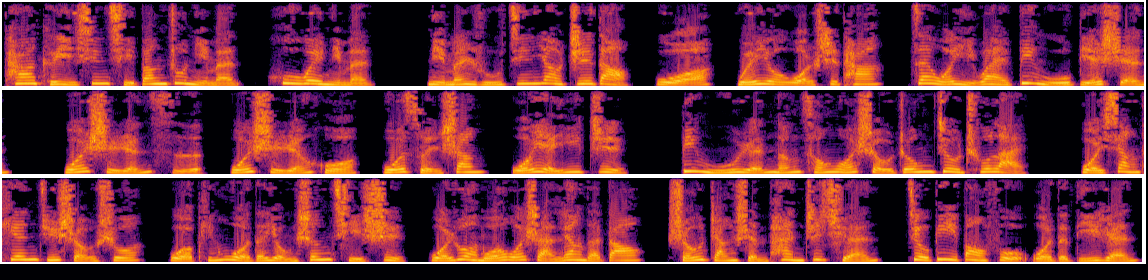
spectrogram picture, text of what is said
他可以兴起帮助你们，护卫你们。你们如今要知道，我唯有我是他，在我以外并无别神。我使人死，我使人活，我损伤，我也医治。并无人能从我手中救出来。我向天举手说：“我凭我的永生起誓，我若磨我闪亮的刀，手掌审判之权，就必报复我的敌人，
